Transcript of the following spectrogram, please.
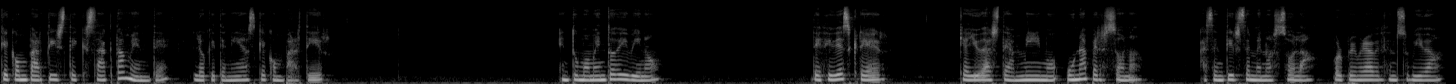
que compartiste exactamente lo que tenías que compartir. En tu momento divino, decides creer que ayudaste a mínimo una persona a sentirse menos sola por primera vez en su vida,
